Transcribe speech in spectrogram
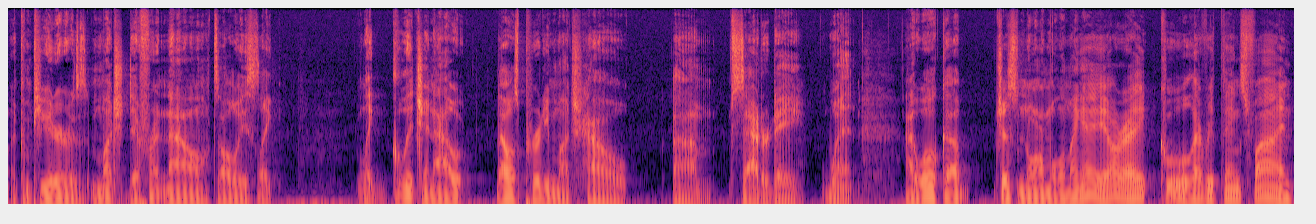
the computer is much different now. It's always like like glitching out. That was pretty much how um, Saturday went. I woke up just normal. I'm like, hey, all right, cool, everything's fine.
